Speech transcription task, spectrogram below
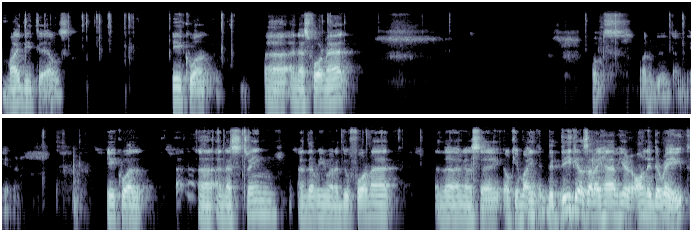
my details equal uh, and as format, oops, what have we done here? Equal uh, and a string, and then we want to do format and then I'm going to say, okay, my, the details that I have here are only the rate.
